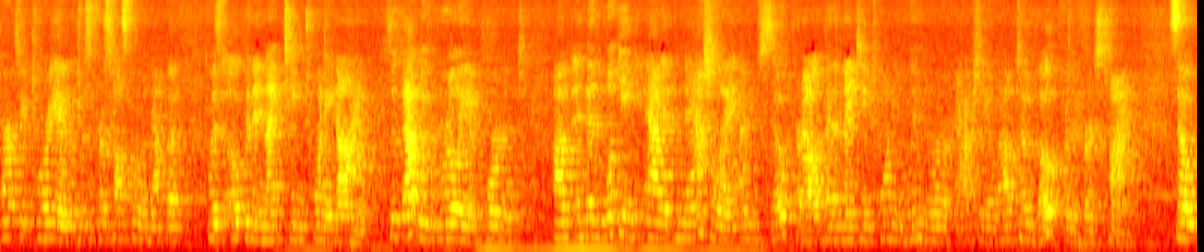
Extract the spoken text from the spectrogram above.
Parks Victoria, which was the first hospital in Napa, was opened in 1929. So that was really important. Um, and then looking at it nationally, I'm so proud that in 1920 women were actually allowed to vote for the first time. So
